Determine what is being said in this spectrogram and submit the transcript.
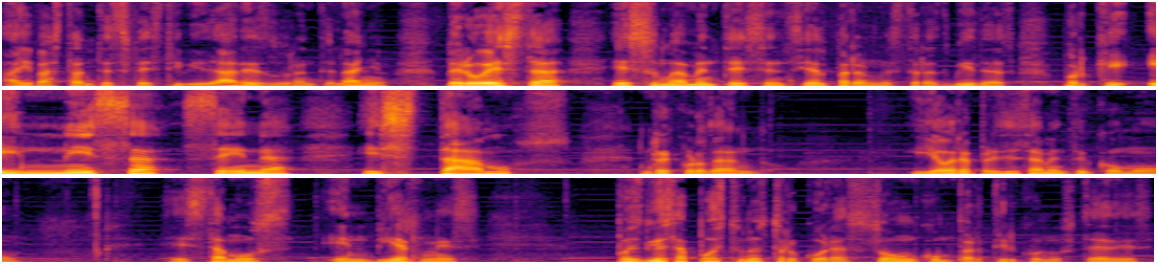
Hay bastantes festividades durante el año, pero esta es sumamente esencial para nuestras vidas porque en esa cena estamos recordando. Y ahora precisamente como estamos en viernes, pues Dios ha puesto nuestro corazón compartir con ustedes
